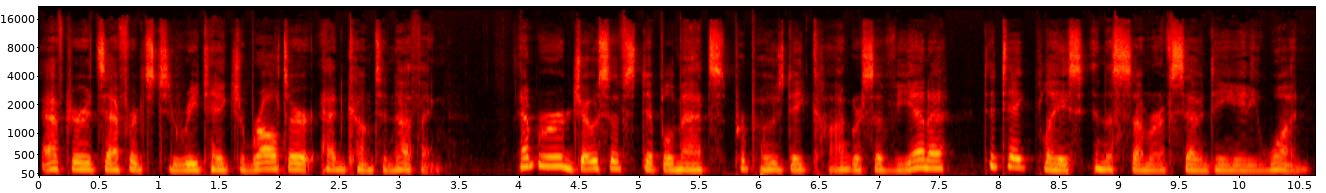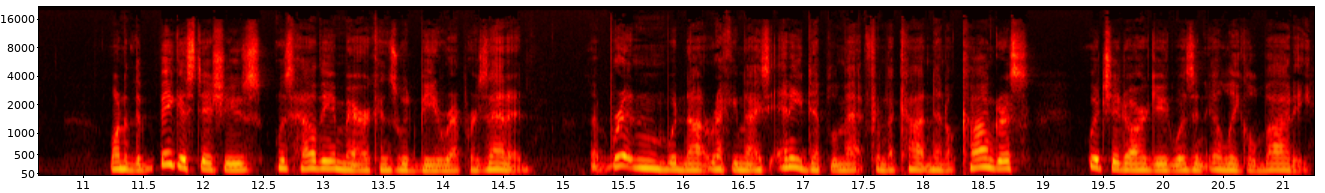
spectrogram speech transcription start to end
after its efforts to retake Gibraltar had come to nothing. Emperor Joseph's diplomats proposed a Congress of Vienna to take place in the summer of 1781. One of the biggest issues was how the Americans would be represented. Britain would not recognize any diplomat from the Continental Congress, which it argued was an illegal body.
